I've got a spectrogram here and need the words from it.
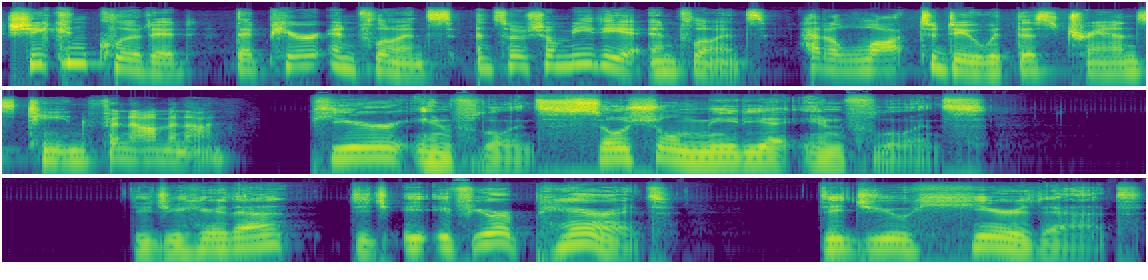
She concluded that peer influence and social media influence had a lot to do with this trans teen phenomenon. Peer influence, social media influence. Did you hear that? Did you, if you're a parent, did you hear that?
